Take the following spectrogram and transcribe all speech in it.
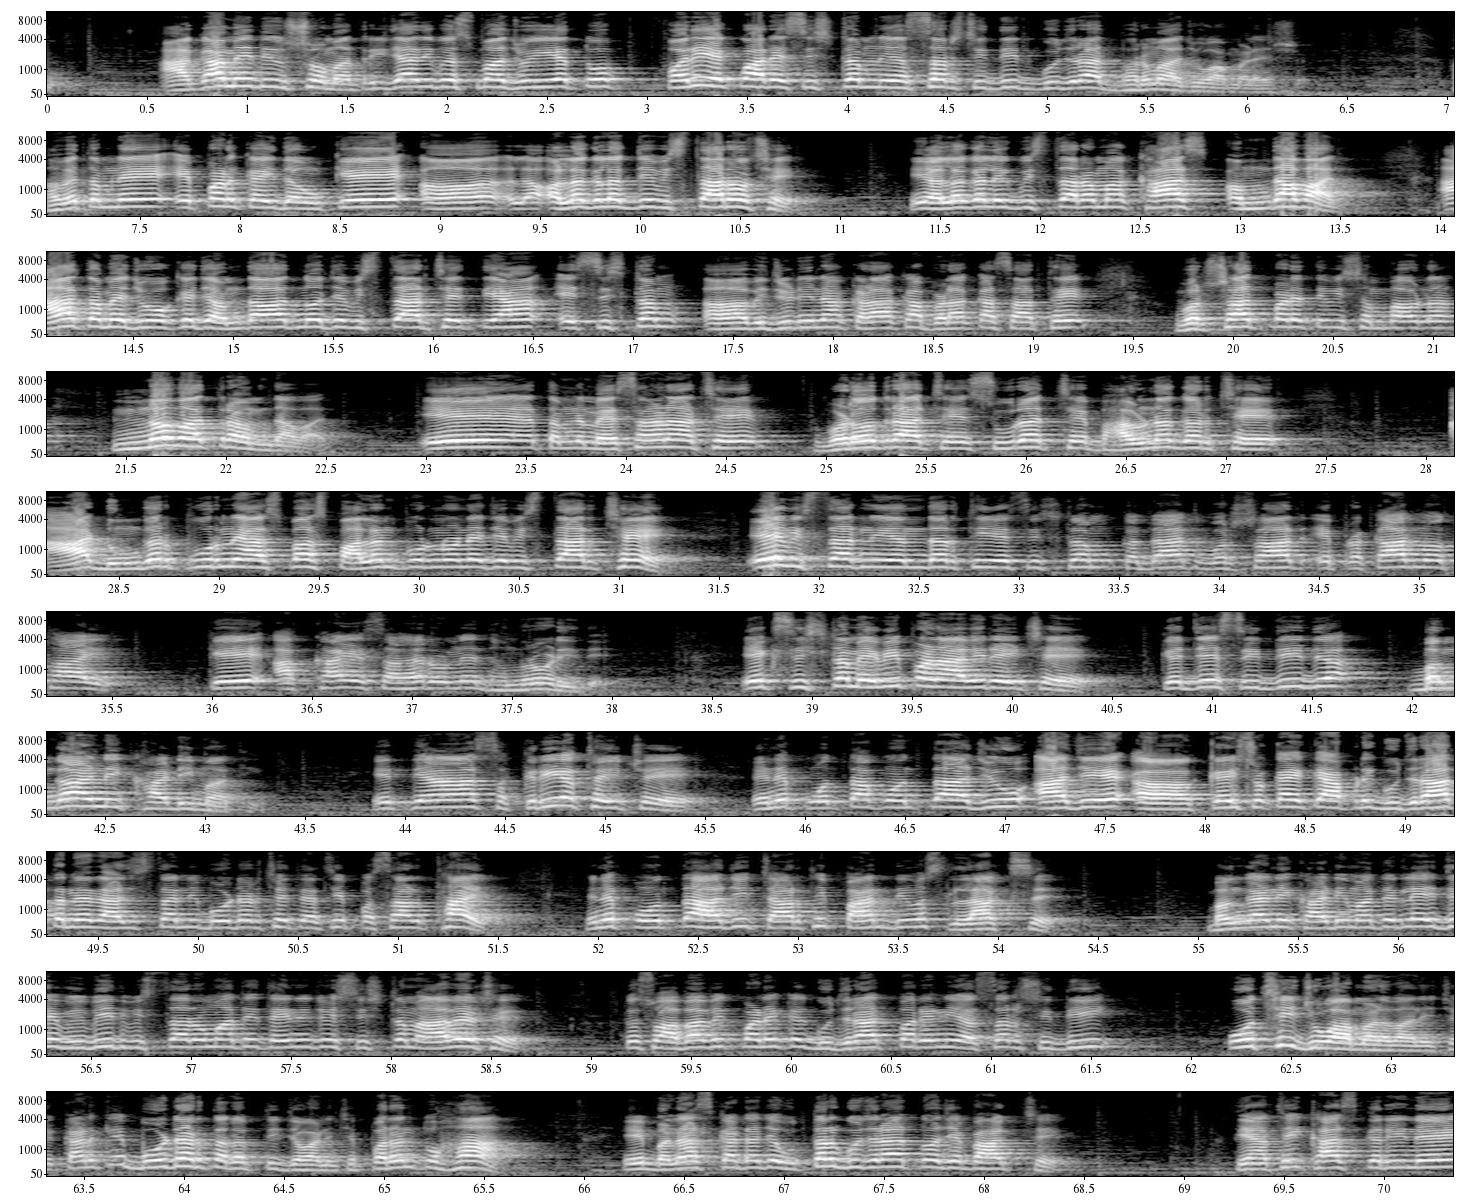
આગામી દિવસોમાં, ત્રીજા દિવસમાં જોઈએ તો ફરી એકવાર એ સિસ્ટમની અસર સીધી ગુજરાતભરમાં જોવા મળે છે. હવે તમને એ પણ કહી દઉં કે અલગ અલગ જે વિસ્તારો છે, એ અલગ અલગ વિસ્તારોમાં ખાસ અમદાવાદ. આ તમે જુઓ કે જે અમદાવાદનો જે વિસ્તાર છે, ત્યાં એ સિસ્ટમ વીજળીના કડાકા ભડાકા સાથે વરસાદ પડે તેવી સંભાવના ન માત્ર અમદાવાદ. એ તમને મહેસાણા છે, વડોદરા છે, સુરત છે, ભાવનગર છે. આ ડુંગરપુરને આસપાસ પાલનપુરનો જે વિસ્તાર છે, એ વિસ્તારની અંદરથી એ સિસ્ટમ કદાચ વરસાદ એ પ્રકારનો થાય કે આખા એ શહેરોને ધમરોડી દે. એક સિસ્ટમ એવી પણ આવી રહી છે કે જે સીધી જ બંગાળની ખાડીમાંથી એ ત્યાં સક્રિય થઈ છે. એને પહોંચતા પહોંચતા હજુ આજે કહી શકાય કે આપણી ગુજરાત અને રાજસ્થાનની બોર્ડર છે, ત્યાંથી પસાર થાય. એને પહોંચતા હજી ચારથી પાંચ દિવસ લાગશે. બંગાળની ખાડીમાંથી એટલે જે વિવિધ વિસ્તારોમાંથી થઈને જો સિસ્ટમ આવે છે, તો સ્વાભાવિકપણે કે ગુજરાત પર એની અસર સીધી ઓછી જોવા મળવાની છે. કારણ કે બોર્ડર તરફથી જવાની છે. પરંતુ હા, એ બનાસકાંઠા જે ઉત્તર ગુજરાતનો જે ભાગ છે, ત્યાંથી ખાસ કરીને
